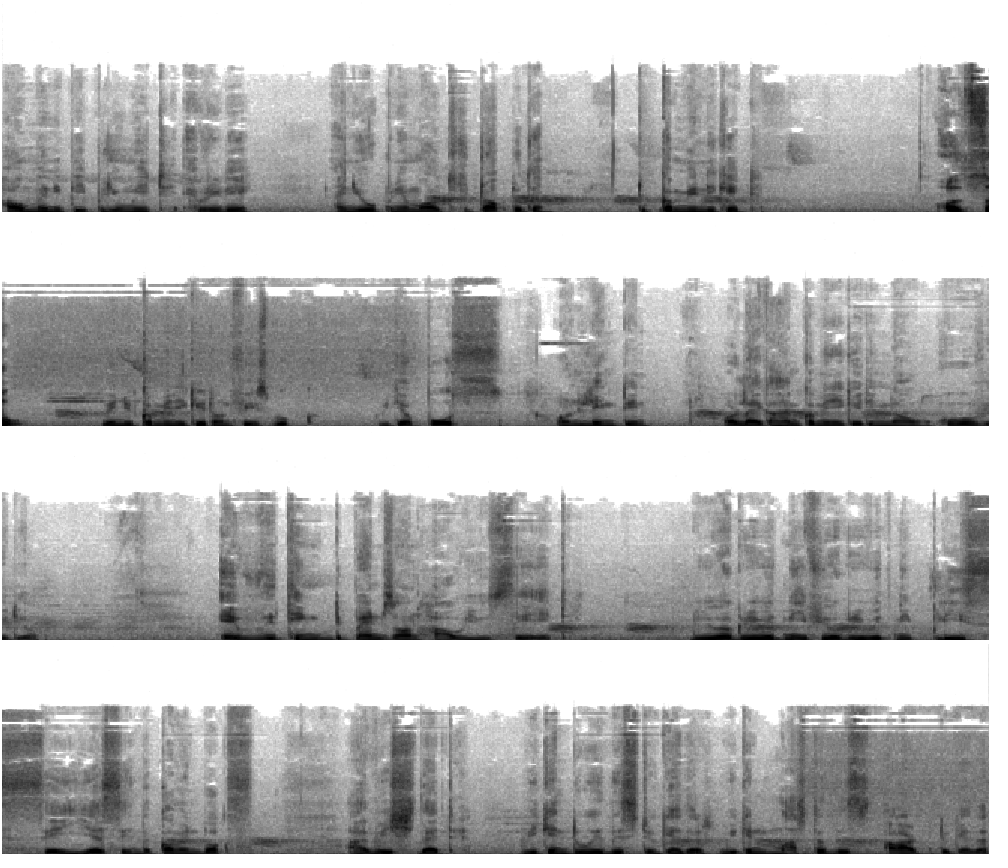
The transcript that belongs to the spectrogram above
how many people you meet every day and you open your mouth to talk to them, to communicate. Also, when you communicate on Facebook with your posts on LinkedIn, or like I'm communicating now over video, everything depends on how you say it. Do you agree with me? If you agree with me, please say yes in the comment box. I wish that we can do this together. We can master this art together.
